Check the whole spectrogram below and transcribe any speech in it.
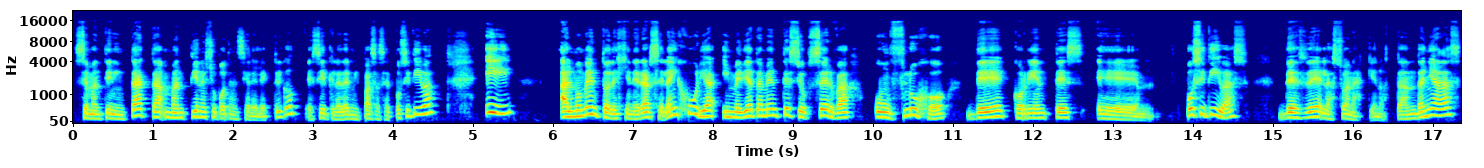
se mantiene intacta mantiene su potencial eléctrico, es decir, que la dermis pasa a ser positiva, y al momento de generarse la injuria, inmediatamente se observa un flujo de corrientes eh, positivas desde las zonas que no están dañadas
